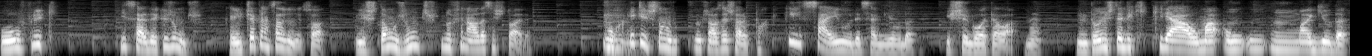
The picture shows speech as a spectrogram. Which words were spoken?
o Ulfric e Cedric juntos. a gente tinha pensado nisso, ó. Eles estão juntos no final dessa história. Por uhum. que, que, eles estão juntos no final dessa história? Por que, que ele saiu dessa guilda e chegou até lá, né? Então a gente teve que criar uma, um, uma guilda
